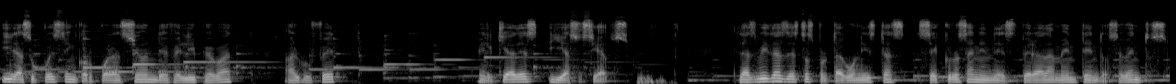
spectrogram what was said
y la supuesta incorporación de Felipe Abad al buffet Melquiades y asociados. Las vidas de estos protagonistas se cruzan inesperadamente en dos eventos,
